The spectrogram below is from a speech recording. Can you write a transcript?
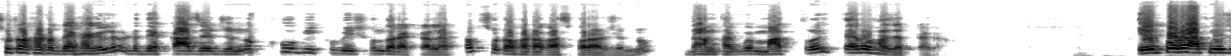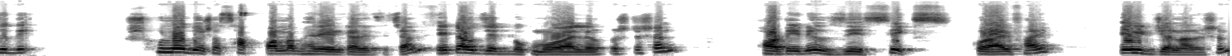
ছোটখাটো দেখা গেলে ওটা দিয়ে কাজের জন্য খুবই খুবই সুন্দর একটা ল্যাপটপ ছোটখাটো কাজ করার জন্য। দাম থাকবে মাত্রই তেরো হাজার টাকা। এরপরে আপনি যদি ষোলো দুইশো ছাপ্পান্ন ভ্যারিয়েন্টটা নিতে চান, এটাও জেটবুক মোবাইলের station forty G six core i five eight generation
